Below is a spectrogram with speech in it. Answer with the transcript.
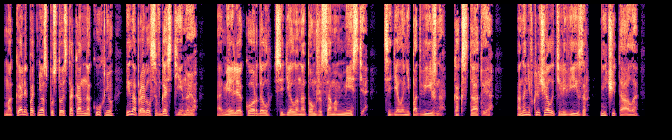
Маккалеб отнес пустой стакан на кухню и направился в гостиную. Амелия Кордел сидела на том же самом месте, сидела неподвижно, как статуя. Она не включала телевизор, не читала —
